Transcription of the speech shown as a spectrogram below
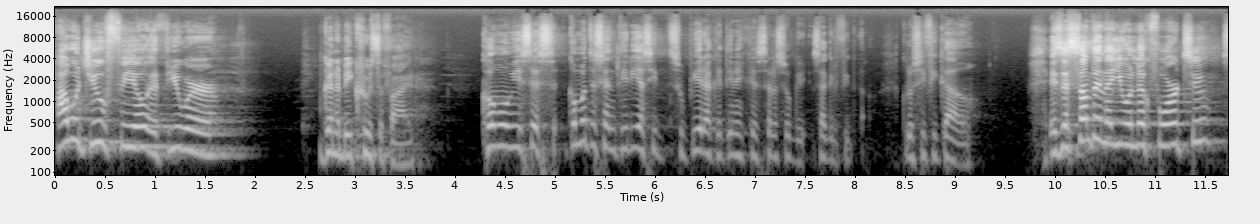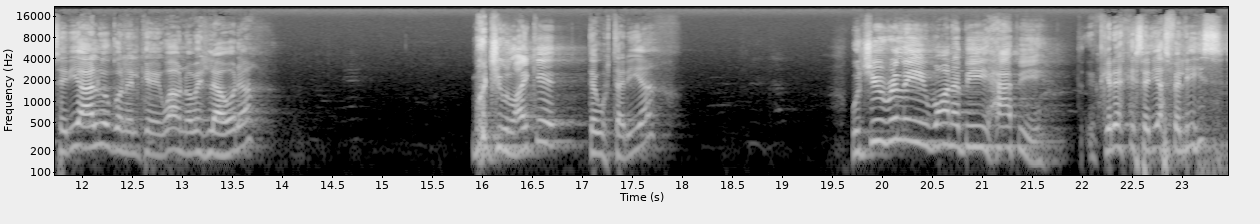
How would you feel if you were going to be crucified? ¿Cómo, hubieses, ¿Cómo te sentirías si supieras que tienes que ser sacri- sacrificado, crucificado? Is this something that you would look forward to? ¿Sería algo con el que, wow, no ves la hora? Would you like it? ¿Te gustaría? Would you really want to be happy? ¿Crees que serías feliz?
